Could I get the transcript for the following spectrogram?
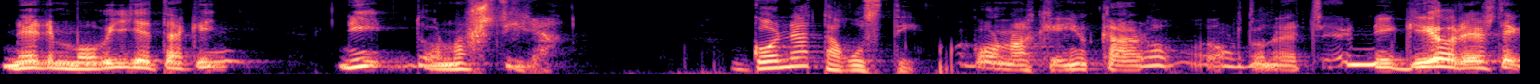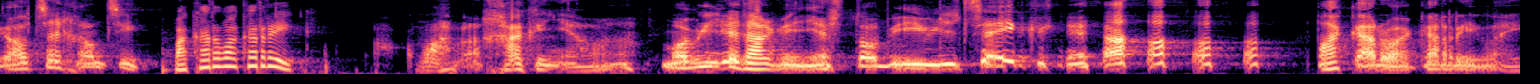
Nire mobiletakin, ni donostira. Gona eta guzti. Gonakin, karo, orduan ez. Ni giore ez de galtzai jantzi. Bakar bakarrik? Ba, ba, jakina, ba. Mobiletak ez tobi ibiltzeik. Bakar bakarri bai.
